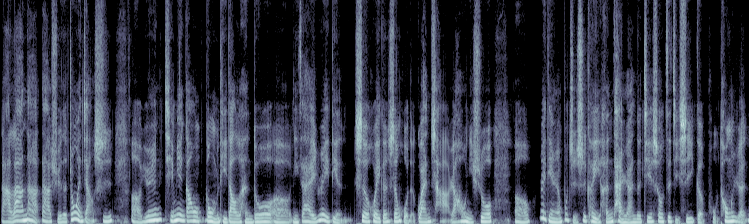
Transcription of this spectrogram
达拉纳大学的中文讲师。呃，媛媛前面刚跟我们提到了很多呃你在瑞典社会跟生活的观察，然后你说呃。瑞典人不只是可以很坦然的接受自己是一个普通人，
